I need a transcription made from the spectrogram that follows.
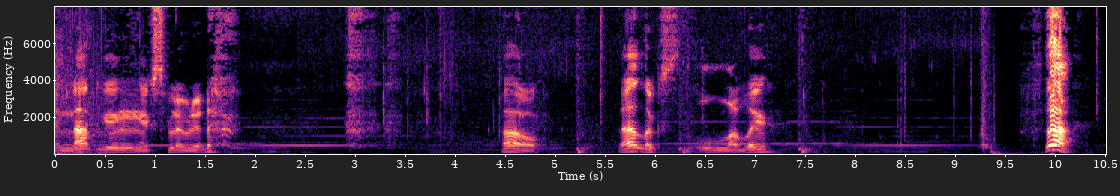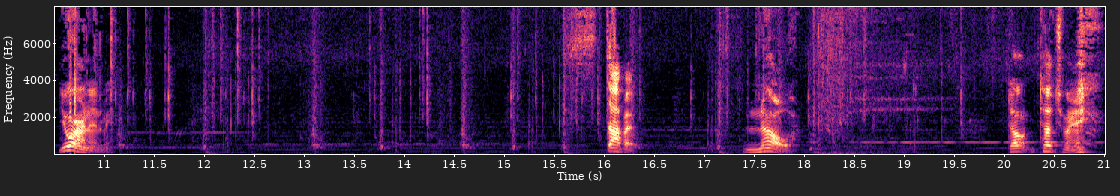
And not getting exploded. oh. That looks lovely. Ah! You are an enemy. Stop it. No. Don't touch me.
